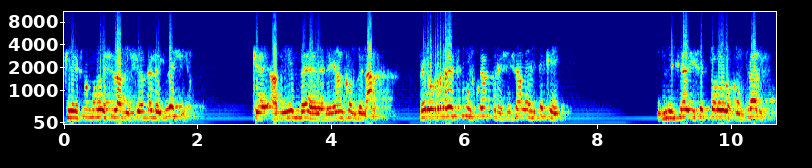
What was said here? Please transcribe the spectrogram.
que eso no es la misión de la iglesia, que a mí me deberían condenar. Pero resulta precisamente que la iglesia dice todo lo contrario.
